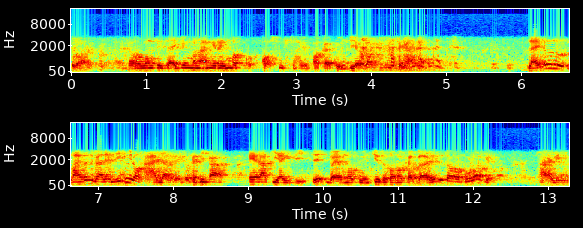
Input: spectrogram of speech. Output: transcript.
suarga. Kalau wong sing saiki menangi remote kok, kok susah ya pakai kunci apa? Lah itu maksud balik itu ya kaya gitu. Ketika era kiai bayang no kunci terus ono gambar itu cara kula gitu. Kaya.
